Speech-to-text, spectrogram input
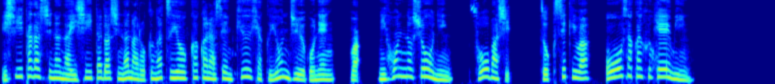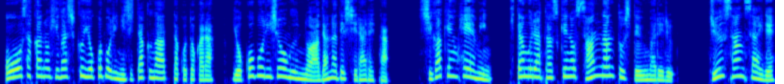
石井正七石井正七6月8日から1945年は、日本の商人、相場氏。属籍は、大阪府平民。大阪の東区横堀に自宅があったことから、横堀将軍のあだ名で知られた。滋賀県平民、北村助の三男として生まれる。13歳で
